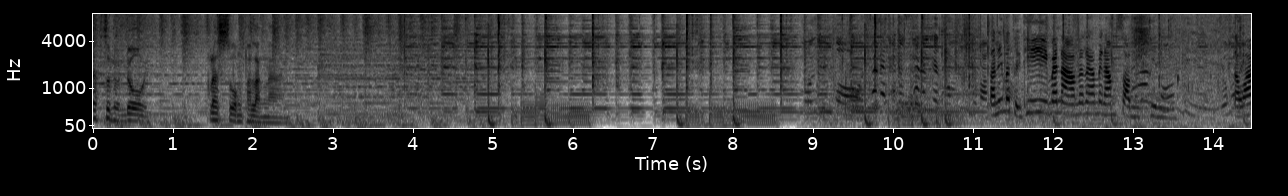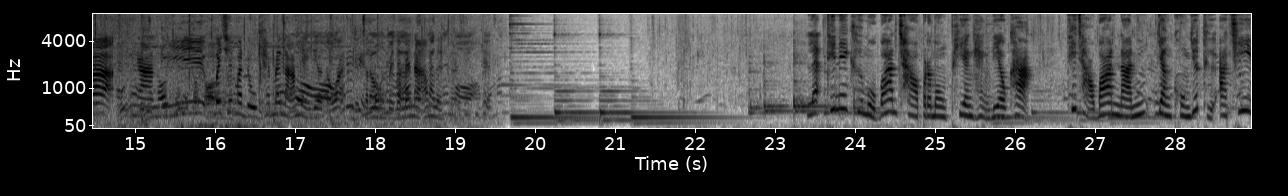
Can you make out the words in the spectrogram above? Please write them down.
นับสนุนโดย กระทรวงพลังงาน ตอนนี้มาถึงที่แม่น้ำแล้วนะคะแม่น้ำซอมจิน แต่ว่างานนี้ไม่ใช่มาดูแค่แม่น้ำอย่างเดียวแต่ว่าเดี๋ยวจะลงไปในแม่น้ำเลย และที่นี่คือหมู่บ้านชาวประมงเพียงแห่งเดียวค่ะ ที่ชาวบ้านนั้นยังคงยึดถืออาชีพ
